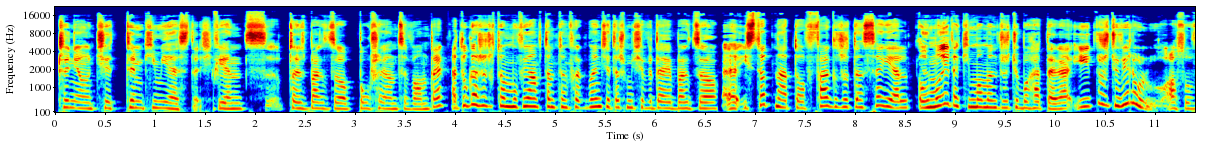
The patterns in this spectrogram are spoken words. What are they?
czynią cię tym, kim jesteś. Więc to jest bardzo poruszający wątek. A druga rzecz, którą mówiłam w tamtym fragmencie, też mi się wydaje bardzo e, istotna, istotna, to fakt, że ten serial ujmuje taki moment w życiu bohatera i w życiu wielu osób,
